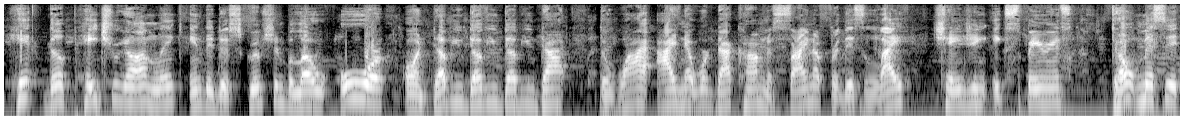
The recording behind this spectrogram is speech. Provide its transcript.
Hit the Patreon link in the description below or on www.thewhyinetwork.com to sign up for this life changing experience. Don't miss it.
